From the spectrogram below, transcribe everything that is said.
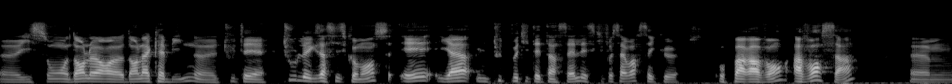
Euh, ils sont dans leur dans la cabine. euh, tout est tout l'exercice commence et il y a une toute petite étincelle. Et ce qu'il faut savoir, c'est que auparavant, avant ça, euh,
